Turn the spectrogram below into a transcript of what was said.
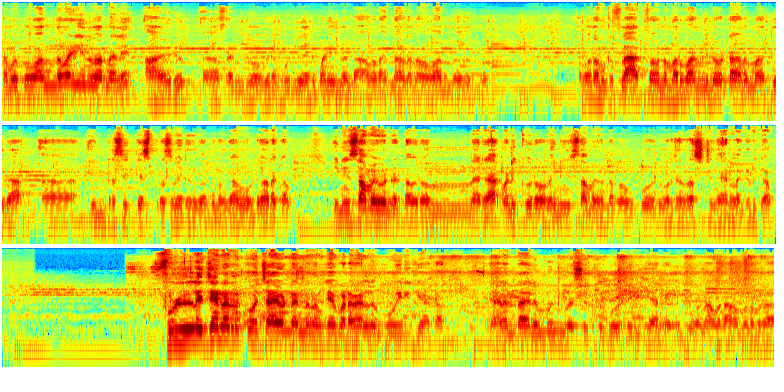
നമ്മളിപ്പോൾ വന്ന വഴി എന്ന് പറഞ്ഞാൽ ആ ഒരു ഫ്രണ്ട് ഗോപുരം പുതിയതായിട്ട് പണിയുന്നുണ്ട്. അവിടെ നിന്നാണ് നമ്മൾ വന്നത് ഇപ്പോൾ അപ്പോൾ നമുക്ക് പ്ലാറ്റ്ഫോം നമ്പർ വണ്ണിലോട്ടാണ് മധുര ഇന്റർസിറ്റി എക്സ്പ്രസ് വരുന്നത്. അപ്പോൾ നമുക്ക് അങ്ങോട്ട് നടക്കാം. ഇനിയും സമയമുണ്ട് കേട്ടോ. ഒരു ഒന്നര മണിക്കൂറോളം ഇനിയും സമയമുണ്ട്. അപ്പോൾ നമുക്ക് പോയിട്ട് കുറച്ച് റെസ്റ്റും കാര്യങ്ങളൊക്കെ എടുക്കാം. ഫുള്ള് ജനറൽ കോച്ചായതുകൊണ്ട് തന്നെ നമുക്ക് എവിടെ വേണമെങ്കിലും പോയിരിക്കുക കേട്ടോ. ഞാൻ എന്തായാലും മുൻവശത്ത് പോയിട്ടിരിക്കാനായിട്ട് പോകണം അവിടെ ആകുമ്പോൾ നമ്മുടെ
